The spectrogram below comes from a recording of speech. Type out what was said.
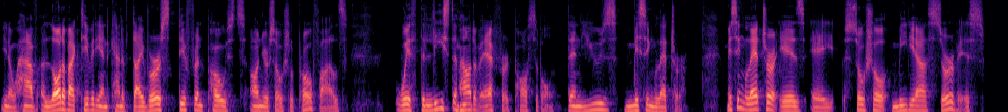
you know have a lot of activity and kind of diverse different posts on your social profiles with the least amount of effort possible then use MissingLettr MissingLettr is a social media service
